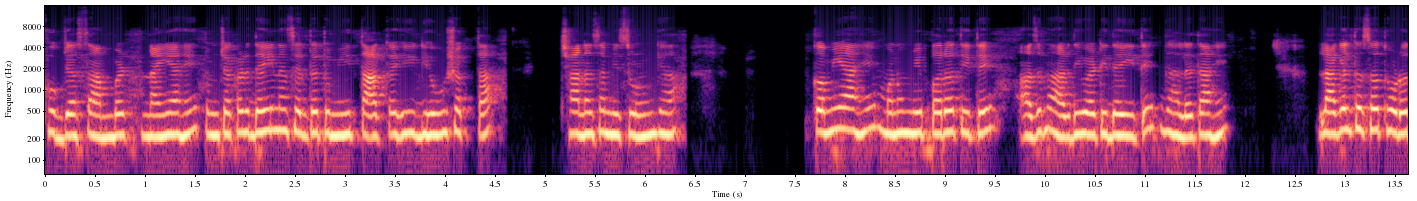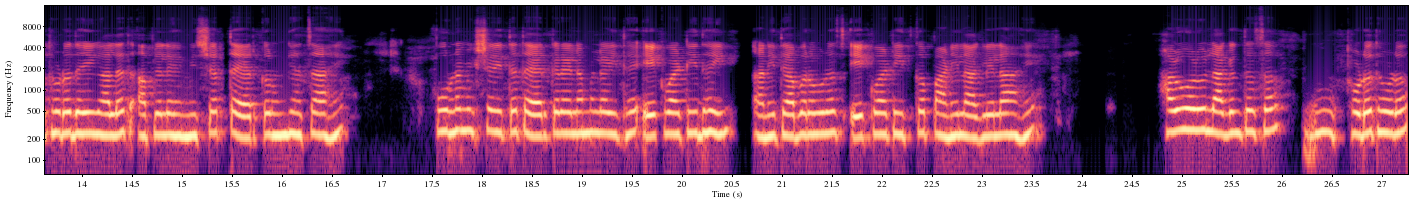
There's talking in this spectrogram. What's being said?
खूप जास्त आंबट नाही आहे. तुमच्याकडे दही नसेल तर तुम्ही ताकही घेऊ शकता. छान असं मिसळून घ्या. कमी आहे म्हणून मी परत इथे अजून अर्धी वाटी दही इथे घालत आहे. लागेल तसं थोडं थोडं दही घालत आपल्याला हे मिक्सर तयार करून घ्यायचं आहे. पूर्ण मिक्सर इथं तयार करायला मला इथे एक वाटी दही आणि त्याबरोबरच एक वाटी इतकं पाणी लागलेलं आहे. हळूहळू लागेल तसं थोडं थोडं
